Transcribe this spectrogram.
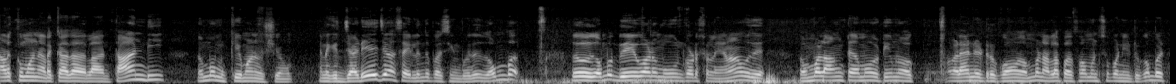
நடக்குமா நடக்காதா அதெல்லாம் தாண்டி ரொம்ப முக்கியமான விஷயம். எனக்கு ஜடேஜா சைட்லேருந்து பசிக்கும்போது ரொம்ப ரொம்ப பிரேவான மூவ்னு கூட சொல்லலாம். ஏன்னா அது ரொம்ப லாங் டேர்மாக ஒரு டீமில் விளையாண்டுட்டு இருக்கோம். ரொம்ப நல்லா பர்ஃபார்மன்ஸும் பண்ணிகிட்டு இருக்கோம். பட்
